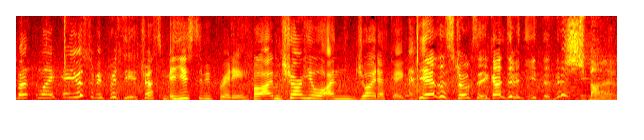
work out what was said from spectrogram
But like it used to be pretty, trust me. it used to be pretty. Well, I'm sure he will enjoy that cake. He has a stroke so you can't even eat it. Smile,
